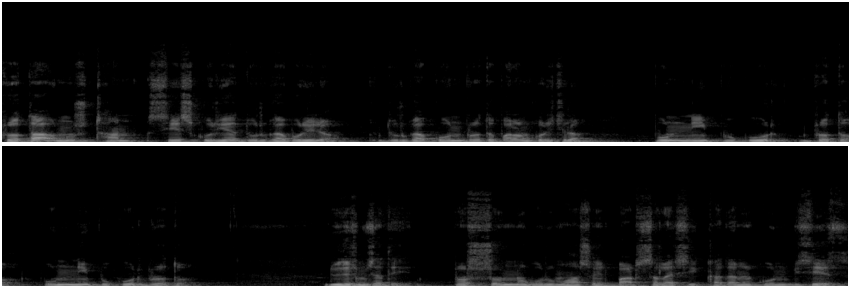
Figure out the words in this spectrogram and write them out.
ব্রতা অনুষ্ঠান শেষ করিয়া দুর্গা বলিল, দুর্গা কোন ব্রত পালন করেছিল? পুণ্যি পুকুর ব্রত পুণ্যি পুকুর ব্রত। দুই দশমিক সাথে প্রসন্ন গুরু মহাশয়ের পাঠশালায় শিক্ষাদানের কোন বিশেষ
